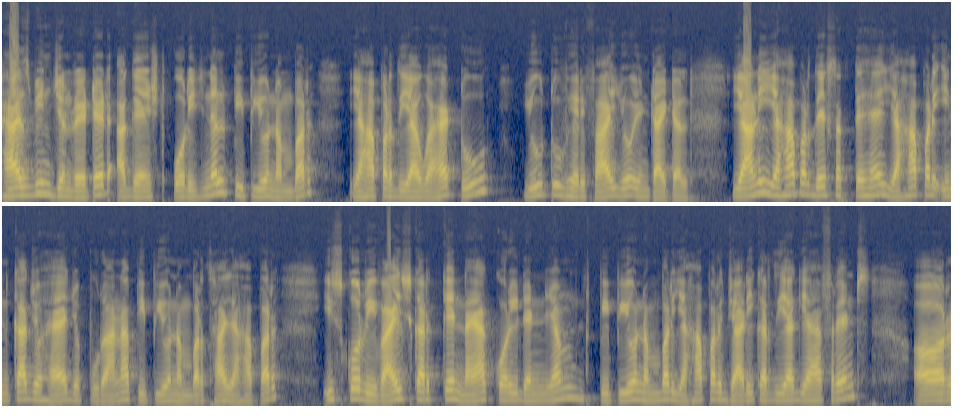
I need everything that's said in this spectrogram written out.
has been generated against original PPO number यहाँ पर दिया हुआ है to, you to verify your entitle यानी यहाँ पर देख सकते हैं, यहाँ पर इनका जो है, जो पुराना पीपीओ नंबर था यहाँ पर, इसको रिवाइज करके नया कोरिडेंडियम पीपीओ नंबर यहाँ पर जारी कर दिया गया है फ्रेंड्स और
